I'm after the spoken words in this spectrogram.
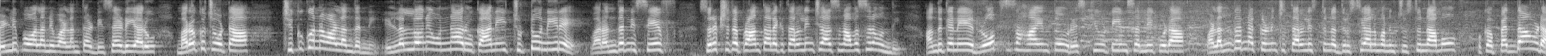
వెళ్ళిపోవాలని వాళ్ళంతా డిసైడ్ అయ్యారు. మరొక చోట చిక్కుకున్న వాళ్ళందరినీ ఇళ్ళల్లోనే ఉన్నారు కానీ చుట్టూ నీరే. వారందరినీ సేఫ్ సురక్షిత ప్రాంతాలకి తరలించాల్సిన అవసరం ఉంది. అందుకనే రోప్స్ సహాయంతో రెస్క్యూ టీమ్స్ అన్ని కూడా వాళ్ళందరిని అక్కడి నుంచి తరలిస్తున్న దృశ్యాలు మనం చూస్తున్నాము. ఒక పెద్ద ఆవిడ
